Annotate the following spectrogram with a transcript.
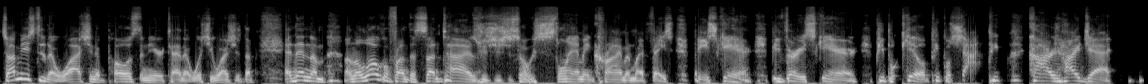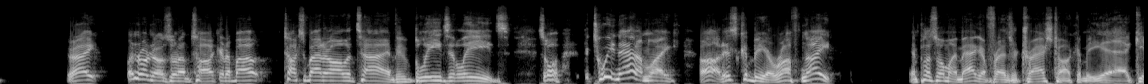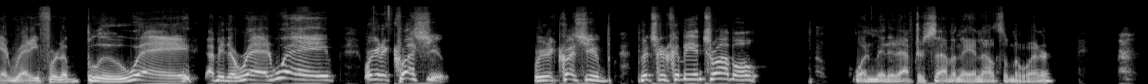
So I'm used to the Washington Post, the New York Times, that wishy-washy stuff. And then on the local front, the Sun Times, which is just always slamming crime in my face. Be scared. Be very scared. People killed. People shot. People, cars hijacked. Right? Monroe knows what I'm talking about. Talks about it all the time. If it bleeds, it leads. So between that, I'm like, oh, this could be a rough night. And plus, all my MAGA friends are trash talking me. Yeah, get ready for the blue wave. I mean, the red wave. We're going to crush you. To crush you. Pritzker could be in trouble. One minute after seven, they announce him the winner.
